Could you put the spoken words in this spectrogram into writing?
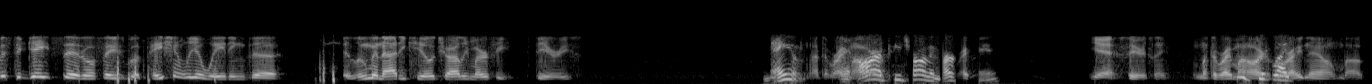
Mr. Gates said on Facebook, patiently awaiting the Illuminati killed Charlie Murphy theories. Damn. Not to write And my article. R.I.P. Charlie Murphy, Right. man. Yeah, seriously. I'm about to write my It's article like- right now about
